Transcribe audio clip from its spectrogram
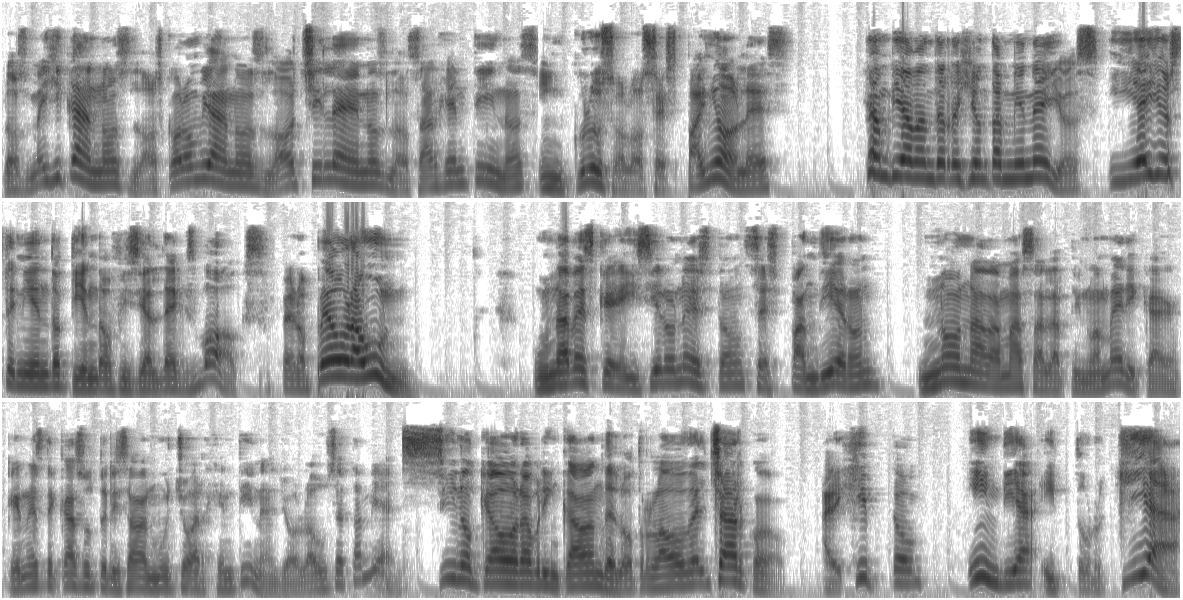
los mexicanos, los colombianos, los chilenos, los argentinos, incluso los españoles, cambiaban de región también ellos, y ellos teniendo tienda oficial de Xbox. Pero peor aún, una vez que hicieron esto, se expandieron no nada más a Latinoamérica, que en este caso utilizaban mucho Argentina, yo lo usé también, sino que ahora brincaban del otro lado del charco, a Egipto, India y Turquía.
